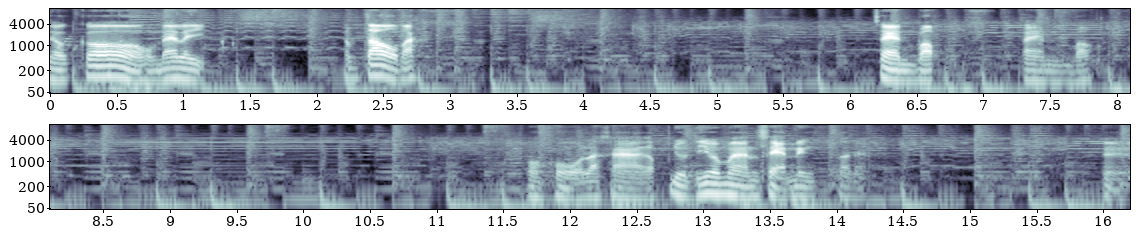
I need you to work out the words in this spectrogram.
แล้วก็ผมได้อะไรอีก น้ำเต้าปะแซนบ็อกแซนบ็อกโอ้โห ราคาครับ อยู่ที่ประมาณแสนหนึ่งตอนเนี้ยเออ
